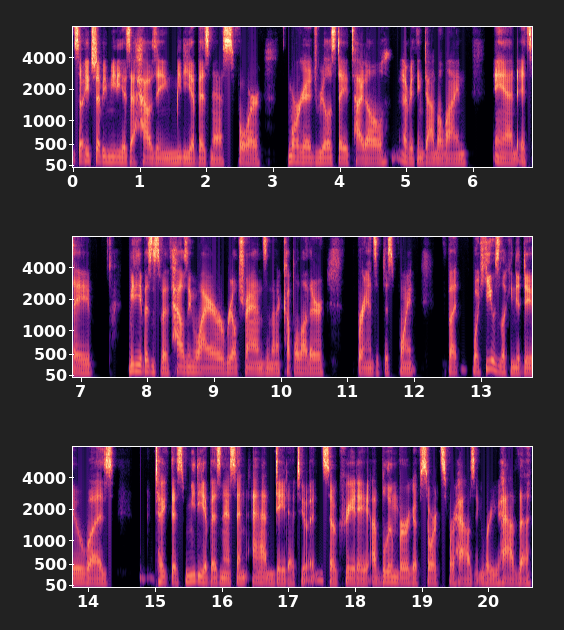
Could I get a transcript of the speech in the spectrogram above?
so HW Media is a housing media business for mortgage, real estate, title, everything down the line. And it's a media business with Housing Wire, Real Trends, and then a couple other brands at this point. But what he was looking to do was take this media business and add data to it. So create a, a, Bloomberg of sorts for housing where you have the,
